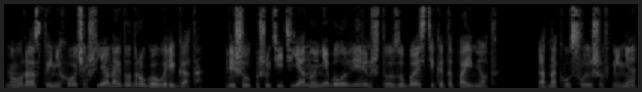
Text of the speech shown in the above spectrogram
«Ну, раз ты не хочешь, я найду другого регата», — решил пошутить я, но не был уверен, что Зубастик это поймет. Однако, услышав меня,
